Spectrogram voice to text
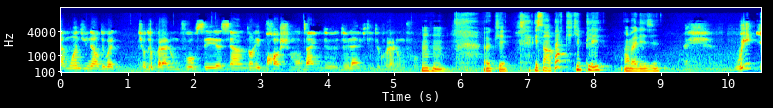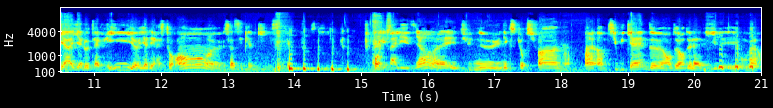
à, moins d'une heure de voiture de Kuala Lumpur, c'est dans les proches montagnes de, la ville de Kuala Lumpur. Mhm. Ok. Et c'est un parc qui plaît en Malaisie? Oui, il y a, l'hôtellerie, il y a des restaurants. Euh, ça, c'est quelque, chose qui, pour les Malaisiens, est une, une excursion, un, un, petit week-end en dehors de la ville et on va,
